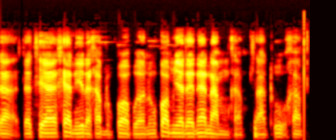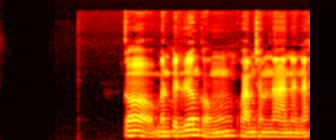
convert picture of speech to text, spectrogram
จะจะแชร์แค่นี้แหละครับหลวงพ่อเผื่อหลวงพ่อมีอะไรแนะนำครับ สาธุครับ ก็มันเป็นเรื่องของความชำนาญนะนะ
